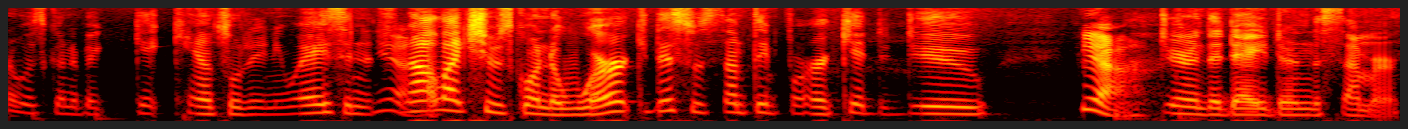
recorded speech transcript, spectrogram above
it was going to get canceled, anyways. And it's Yeah. not like she was going to work. This was something for her kid to do Yeah. during the day during the summer.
